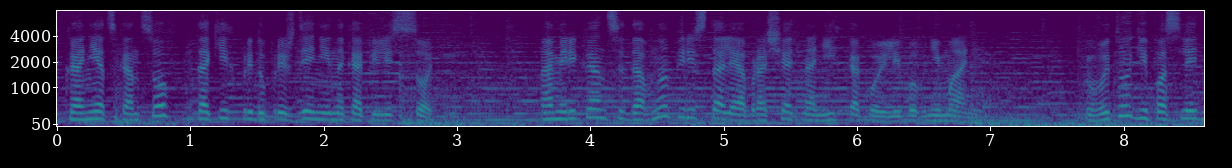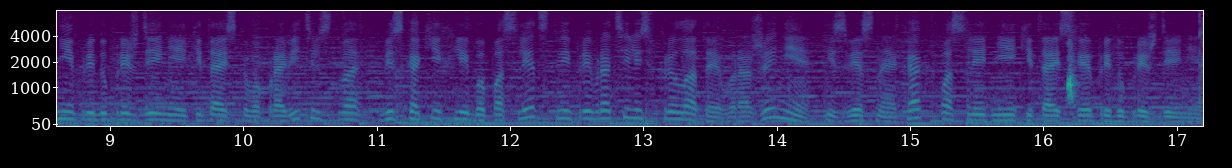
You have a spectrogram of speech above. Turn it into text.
В конец концов, таких предупреждений накопились сотни. Американцы давно перестали обращать на них какое-либо внимание. В итоге последние предупреждения китайского правительства без каких-либо последствий превратились в крылатое выражение, известное как «последнее китайское предупреждение».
